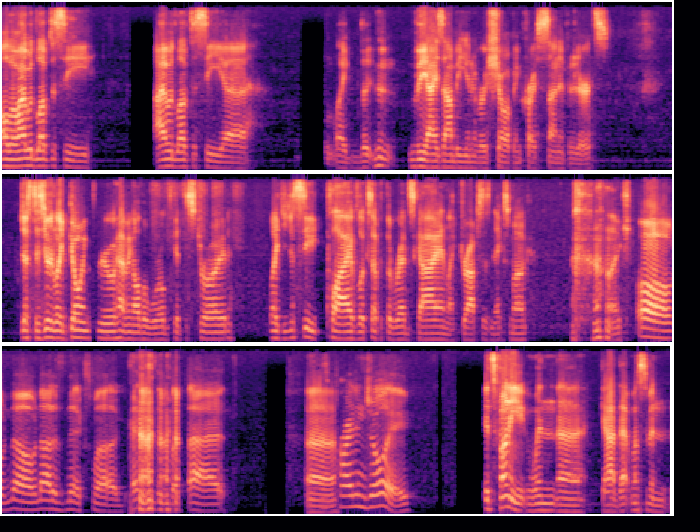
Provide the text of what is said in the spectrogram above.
although I would love to see, I would love to see uh, like the the iZombie universe show up in Crisis on Infinite Earths. Just as you're like going through, having all the worlds get destroyed, like you just see Clive looks up at the red sky and like drops his Nick mug. like Oh no, not his Nick mug Anything but that. uh, Pride and joy. It's funny when uh, God that must have been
